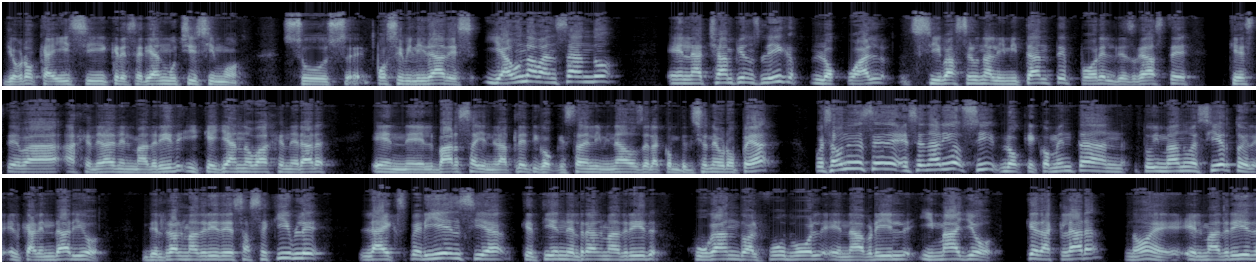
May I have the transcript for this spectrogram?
yo creo que ahí sí crecerían muchísimo sus eh, posibilidades. Y aún avanzando en la Champions League, lo cual sí va a ser una limitante por el desgaste que este va a generar en el Madrid y que ya no va a generar en el Barça y en el Atlético, que están eliminados de la competición europea. Pues aún en ese escenario, sí, lo que comentan tú y Manu es cierto, el calendario del Real Madrid es asequible, la experiencia que tiene el Real Madrid jugando al fútbol en abril y mayo queda clara, ¿no? Eh, el Madrid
